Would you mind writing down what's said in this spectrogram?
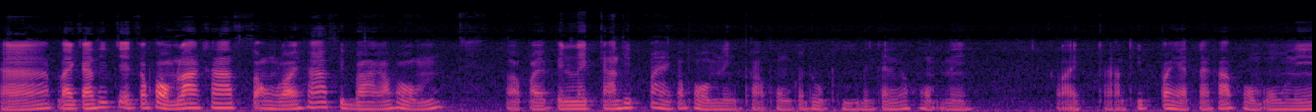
ครับรายการที่เจ็ดครับผมราคาสองร้อยห้าสิบาทครับผม ต่อไปเป็นรายการที่แปดครับผมนี่พระผงกระดูกผีเหมือนกันครับผมนี่รายการที่แปดนะครับผมองค์นี้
